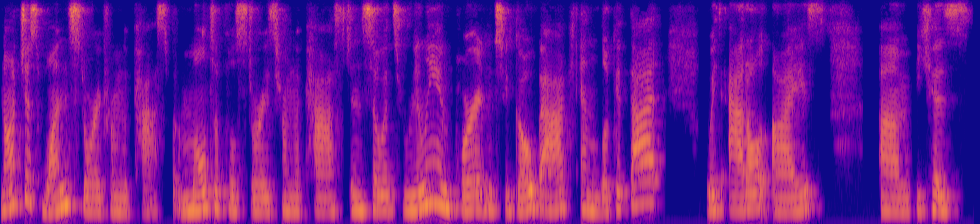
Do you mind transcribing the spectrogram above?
not just one story from the past, but multiple stories from the past. And so it's really important to go back and look at that with adult eyes um, because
